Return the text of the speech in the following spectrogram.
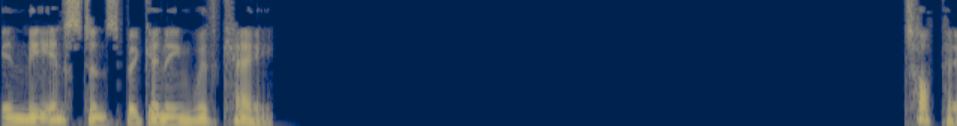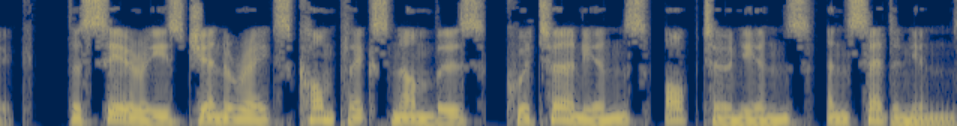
In the instance beginning with K. The series generates complex numbers, quaternions, octonions, and sedenions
